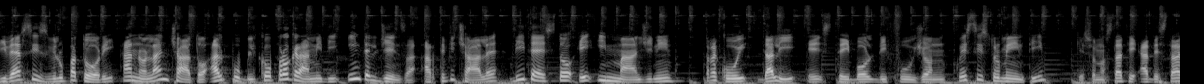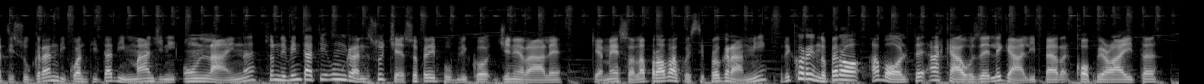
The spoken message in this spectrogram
diversi sviluppatori hanno lanciato al pubblico programmi di intelligenza artificiale di testo e immagini, tra cui DALI e Stable Diffusion. Questi strumenti che sono stati addestrati su grandi quantità di immagini online, sono diventati un grande successo per il pubblico generale, che ha messo alla prova questi programmi, ricorrendo però a volte a cause legali per copyright.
